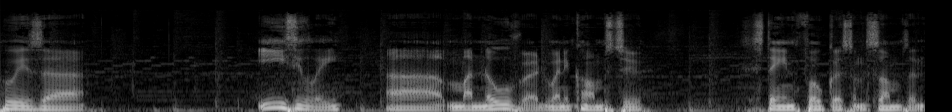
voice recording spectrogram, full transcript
who is uh, easily uh, maneuvered when it comes to staying focused on something.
